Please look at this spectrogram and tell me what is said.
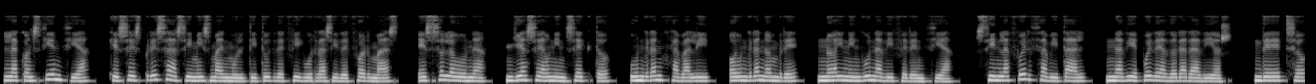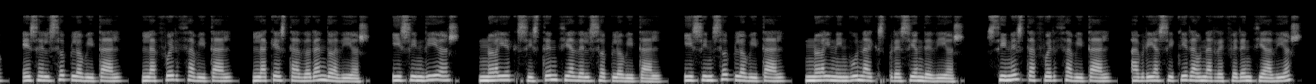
La conciencia, que se expresa a sí misma en multitud de figuras y de formas, es solo una, ya sea un insecto, un gran jabalí, o un gran hombre, no hay ninguna diferencia. Sin la fuerza vital, nadie puede adorar a Dios. De hecho, es el soplo vital, la fuerza vital, la que está adorando a Dios. Y sin Dios, no hay existencia del soplo vital. Y sin soplo vital, no hay ninguna expresión de Dios. Sin esta fuerza vital, ¿habría siquiera una referencia a Dios?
